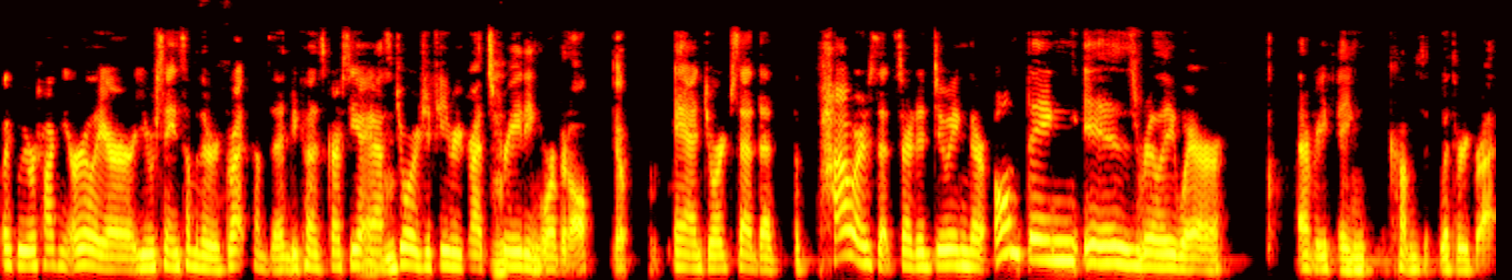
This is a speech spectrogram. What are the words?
like we were talking earlier, you were saying some of the regret comes in because Garcia asked Mhm. George if he regrets Mhm. creating Orbital. Yep. And George said that the powers that started doing their own thing is really where everything comes with regret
